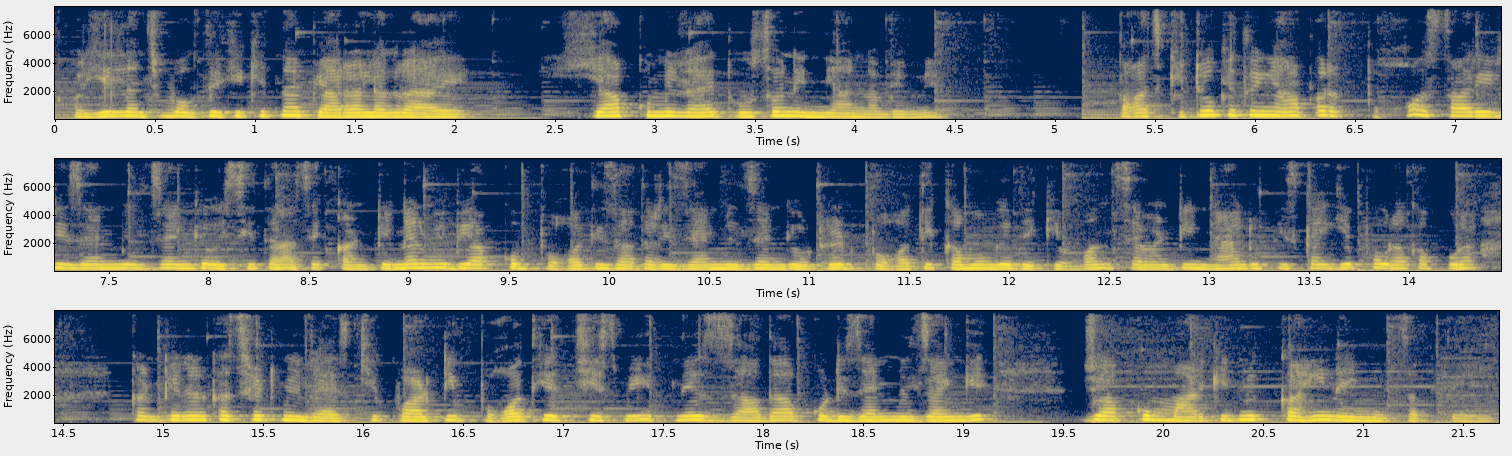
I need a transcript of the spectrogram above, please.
और ये लंच बॉक्स देखिए कितना प्यारा लग रहा है। ये आपको मिल रहा है दो सौ निन्यानबे में। पाँच किटों के तो यहाँ पर बहुत सारे डिज़ाइन मिल जाएँगे और इसी तरह से कंटेनर में भी आपको बहुत ही ज़्यादा डिज़ाइन मिल जाएँगे। और रेट बहुत ही कम होंगे। देखिए वन सेवेंटी नाइन रुपीज़ का ये पूरा का पूरा कंटेनर का सेट मिल रहा है। इसकी क्वालिटी बहुत ही अच्छी है। इसमें इतने ज़्यादा आपको डिज़ाइन मिल जाएँगे जो आपको मार्केट में कहीं नहीं मिल सकते हैं।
